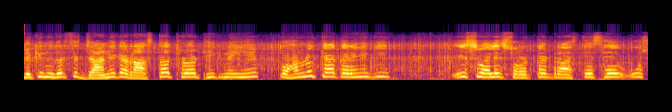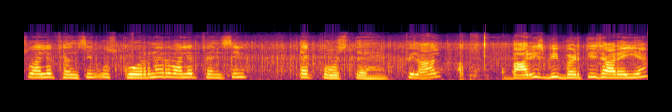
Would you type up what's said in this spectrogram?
लेकिन उधर से जाने का रास्ता थोड़ा ठीक नहीं है। तो हम लोग क्या करेंगे कि इस वाले शॉर्टकट रास्ते से उस वाले फेंसिंग उस कॉर्नर वाले फेंसिंग तक पहुँचते हैं। फ़िलहाल बारिश भी बढ़ती जा रही है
